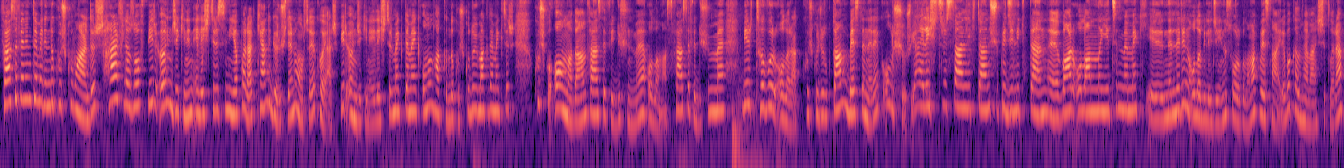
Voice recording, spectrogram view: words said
Felsefenin temelinde kuşku vardır. Her filozof bir öncekinin eleştirisini yaparak kendi görüşlerini ortaya koyar. Bir öncekini eleştirmek demek onun hakkında kuşku duymak demektir. Kuşku olmadan felsefi düşünme olamaz. Felsefe düşünme bir tavır olarak kuşkuculuktan beslenerek oluşur. Yani eleştirisellikten, şüphecilikten, e, var olanla yetinmemek, e, nelerin olabileceğini sorgulamak vesaire. Bakalım hemen şıklara.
